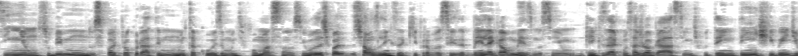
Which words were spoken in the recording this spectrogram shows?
Sim, é um submundo. Você pode procurar, tem muita coisa, muita informação, assim. Eu vou deixar uns links aqui para vocês, é bem legal mesmo, assim. Quem quiser começar a jogar, assim, tipo, tem, tem gente que vende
